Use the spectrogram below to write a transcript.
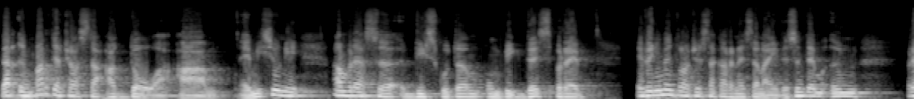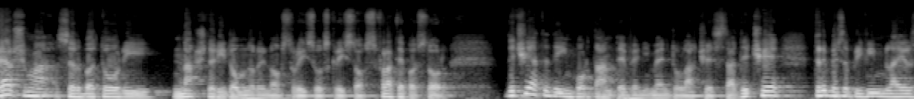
Dar în partea aceasta a doua a emisiunii am vrea să discutăm un pic despre evenimentul acesta care ne stă înainte. Suntem în preajma sărbătorii nașterii Domnului nostru Isus Hristos. Frate păstor, de ce e atât de important evenimentul acesta? De ce trebuie să privim la el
